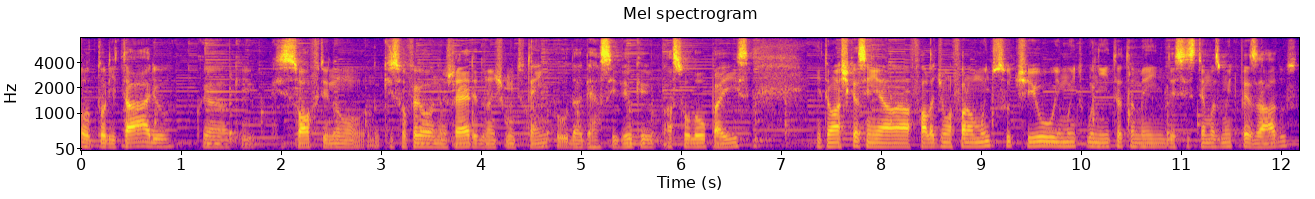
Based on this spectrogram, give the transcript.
autoritário que, que, que sofre no, que sofreu a Nigéria durante muito tempo, da guerra civil que assolou o país. Então acho que assim ela fala de uma forma muito sutil e muito bonita também desses temas muito pesados.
